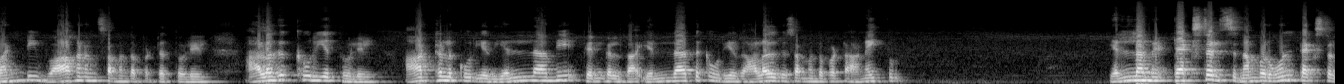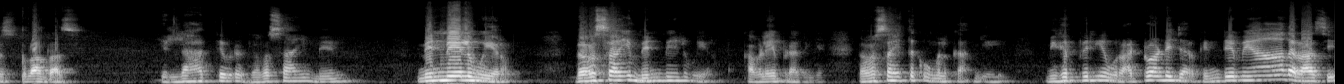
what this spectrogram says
வண்டி வாகனம் சம்பந்தப்பட்ட தொழில் அழகுக்குரிய தொழில் ஆற்றலுக்கு உரியது எல்லாமே பெண்கள் தான் எல்லாத்துக்கும் உரியது. அழகுக்கு சம்மந்தப்பட்ட அனைத்தும் எல்லாமே டெக்ஸ்டைல்ஸ் நம்பர் ஒன் டெக்ஸ்டைல்ஸ் துலாம் ராசி எல்லாத்தையும் விட விவசாயம் மேல் மென்மேலும் உயரும். விவசாயம் மென்மேலும் உயரும். கவலையப்படாதீங்க. விவசாயத்துக்கு உங்களுக்கு அங்கே மிகப்பெரிய ஒரு அட்வான்டேஜாக இருக்குது இன்றியமையாத ராசி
